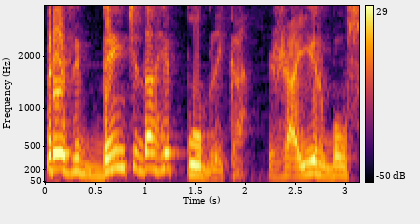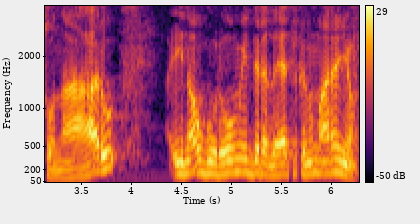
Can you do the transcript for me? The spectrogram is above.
presidente da República, Jair Bolsonaro, inaugurou uma hidrelétrica no Maranhão.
